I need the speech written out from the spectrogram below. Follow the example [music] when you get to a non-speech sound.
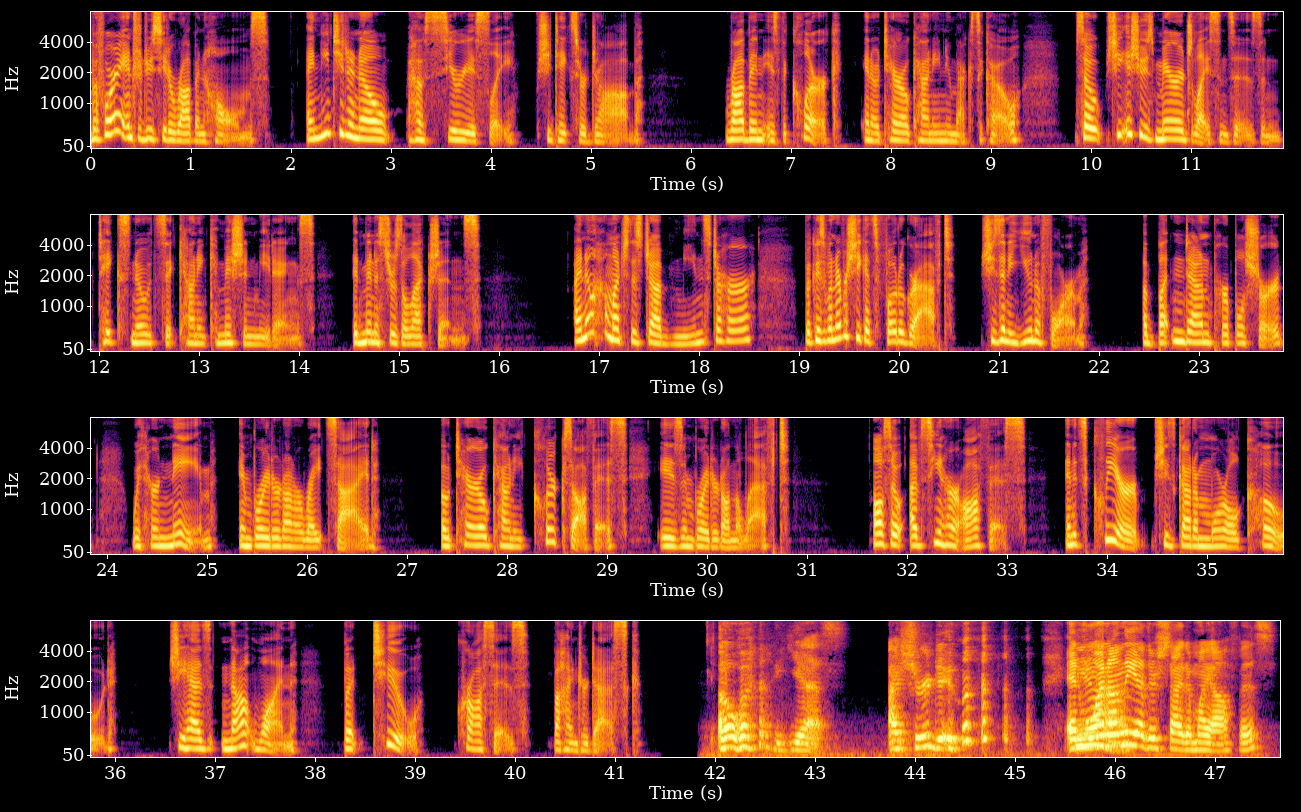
Before I introduce you to Robyn Holmes, I need you to know how seriously she takes her job. Robyn is the clerk in Otero County, New Mexico. So she issues marriage licenses and takes notes at county commission meetings, administers elections. I know how much this job means to her because whenever she gets photographed, she's in a uniform, a button down purple shirt with her name embroidered on her right side. Otero County Clerk's Office is embroidered on the left. Also, I've seen her office, and it's clear she's got a moral code. She has not one, but two crosses behind her desk. Oh, [laughs] yes, I sure do. [laughs] and yeah. one on the other side of my office.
